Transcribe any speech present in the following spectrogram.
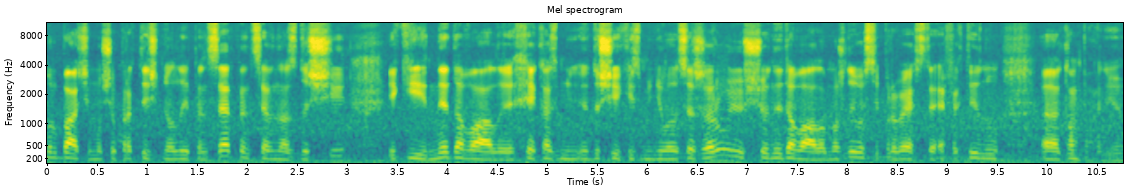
Ми бачимо, що практично липень-серпень це в нас дощі, які не давали, яка дощі, які змінювалися жарою, що не давало можливості провести ефективну е, кампанію.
